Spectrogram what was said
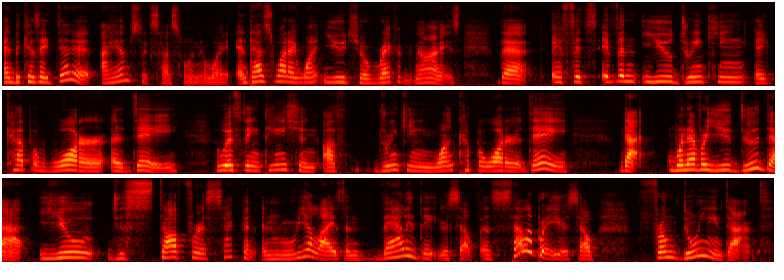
and because I did it, I am successful in a way. And that's what I want you to recognize that if it's even you drinking a cup of water a day with the intention of drinking one cup of water a day, that whenever you do that, you just stop for a second and realize and validate yourself and celebrate yourself from doing that.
